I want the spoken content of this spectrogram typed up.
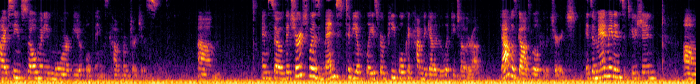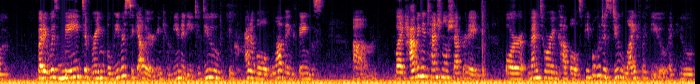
I've seen so many more beautiful things come from churches. Um, and so the church was meant to be a place where people could come together to lift each other up. That was God's will for the church. It's a man made institution, um, but it was made to bring believers together in community to do incredible, loving things um, like having intentional shepherding or mentoring couples, people who just do life with you and who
